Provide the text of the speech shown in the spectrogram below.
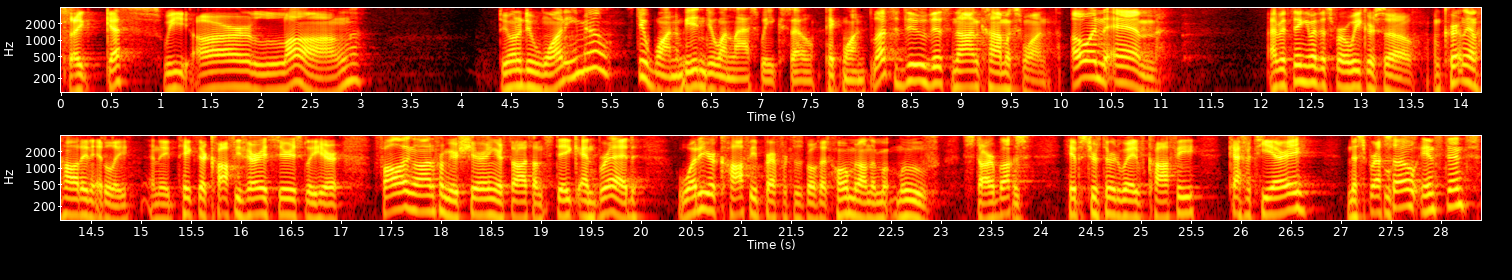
So I guess we are long. Do you want to do one email? Let's do one. We didn't do one last week, so pick one. Let's do this non-comics one. Owen M. I've been thinking about this for a week or so. I'm currently on holiday in Italy, and they take their coffee very seriously here. Following on from your sharing your thoughts on steak and bread, what are your coffee preferences both at home and on the move? Starbucks, hipster third wave coffee, cafetiere, Nespresso, instant.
